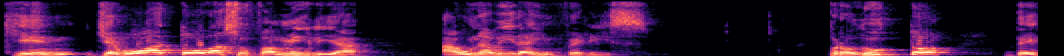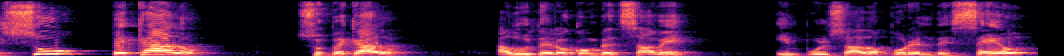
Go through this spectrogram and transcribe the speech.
quien llevó a toda su familia a una vida infeliz, producto de su pecado. Su pecado adulteró con Betsabé, impulsado por el deseo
